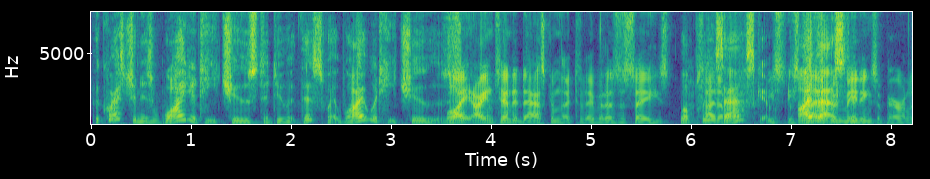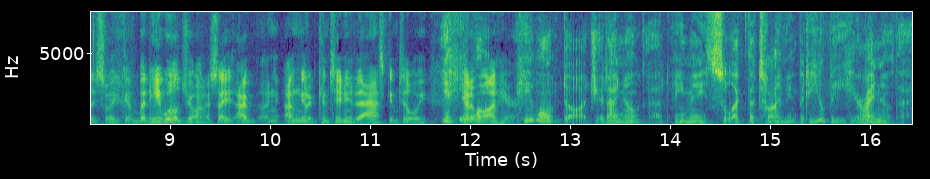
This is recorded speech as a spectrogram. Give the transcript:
The question is, why did he choose to do it this way? Why would he choose? Well, I, I intended to ask him that today, but as I say, he's Well, please up, ask him. He's, he's I've tied up asked in him. meetings apparently, so he can, but he will join us. I, I'm going to continue to ask until we Yeah, get him on here. He won't dodge it. I know that. He may select the timing, but he'll be here. I know that.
